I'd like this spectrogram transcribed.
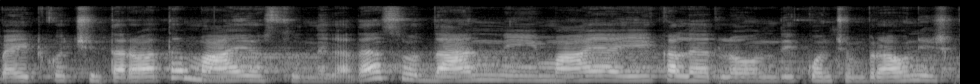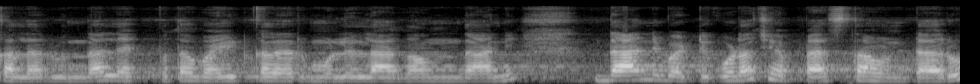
బయటకు వచ్చిన తర్వాత మాయ వస్తుంది కదా. సో దాన్ని మాయ ఏ కలర్లో ఉంది? కొంచెం బ్రౌనిష్ కలర్ ఉందా? లేకపోతే వైట్ కలర్ ముళ్ళులాగా ఉందా అని దాన్ని బట్టి కూడా చెప్పేస్తూ ఉంటారు.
